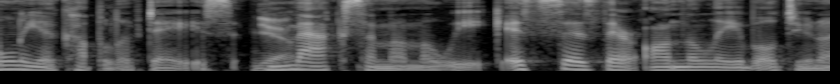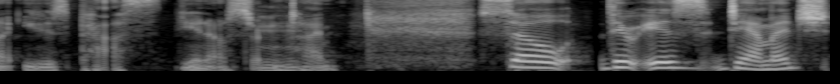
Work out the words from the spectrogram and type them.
only a couple of days Yeah. maximum a week it says there on the label do not use past you know certain Mm-hmm. time so there is damage.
